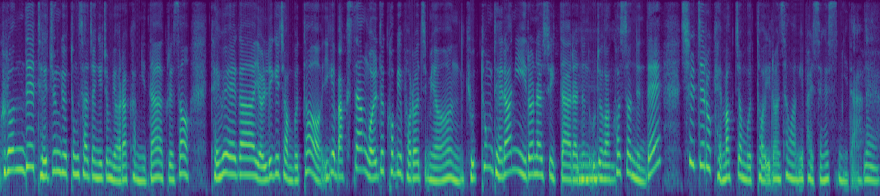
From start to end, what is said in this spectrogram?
그런데 대중교통 사정이 좀 열악합니다. 그래서 대회가 열리기 전부터 이게 막상 월드컵이 벌어지면 교통 대란이 일어날 수 있다라는 음. 우려가 컸었는데 실제로 개막 전부터 이런 상황이 발생했습니다. 네.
